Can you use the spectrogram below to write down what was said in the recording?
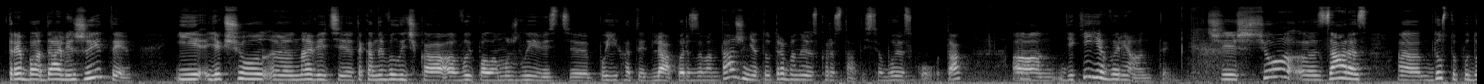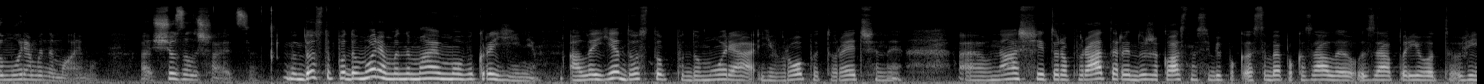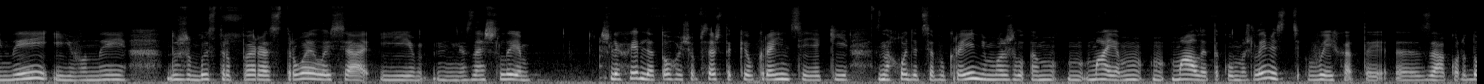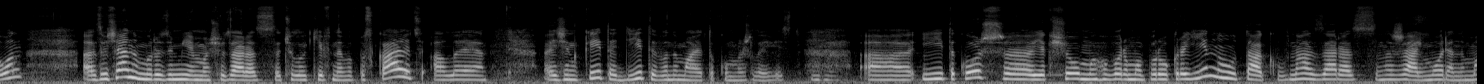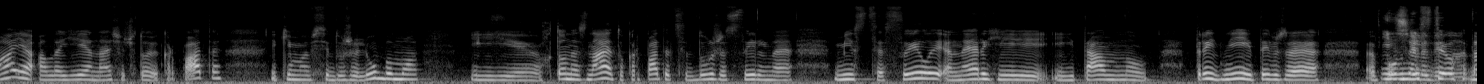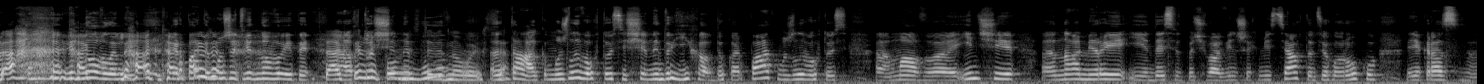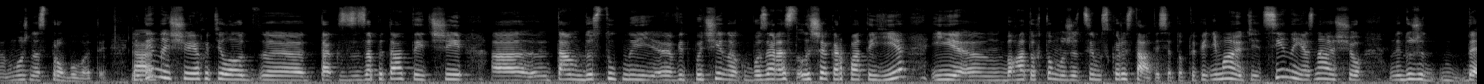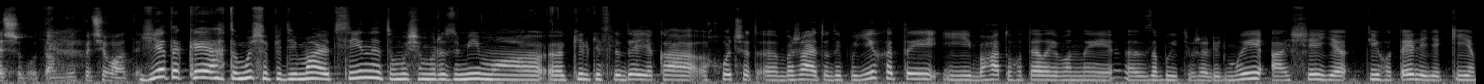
треба далі жити. І якщо навіть така невеличка випала можливість поїхати для перезавантаження, то треба нею скористатися обов'язково. Так? Які є варіанти? Чи що е, зараз е, доступу до моря ми не маємо? Що залишається? Ну, Доступу до моря ми не маємо в Україні, але є доступ до моря Європи, Туреччини. Е, Наші туроператори дуже класно собі себе показали за період війни, і вони дуже швидко перестроїлися і знайшли шляхи для того, щоб все ж таки українці, які знаходяться в Україні, мож, м- має, мали таку можливість виїхати е, за кордон. Звичайно, ми розуміємо, що зараз чоловіків не випускають, але е, жінки та діти вони мають таку можливість. А, І також, е, якщо ми говоримо про Україну, так в нас зараз, на жаль, моря немає, але є наші чудові Карпати, які ми всі дуже любимо. І хто не знає, то Карпати це дуже сильне місце сили, енергії, і там ну три дні, і ти вже повністю людина, так? да, Відновлений. Так, так, Карпати вже- можуть відновити. Так, А ти хто вже ще не був, відновився. Е, Так, можливо, хтось ще не доїхав до Карпат, можливо, хтось е, мав е, інші е, наміри і десь відпочивав в інших місцях, то цього року якраз е, можна спробувати. Так. Єдине, що я хотіла от, е, так запитати, чи е, там доступний е, відпочинок, бо зараз лише Карпати є, і е, багато хто може цим скористатися. Тобто піднімають ціни. Я знаю, що не дуже дешево там відпочивати. Є таке, тому що підіймають ціни, тому що ми розуміємо е, кількість людей, яка хоче е, бажає туди поїхати, і багато готелей вони е, забиті вже людьми. А ще є ті готелі, які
